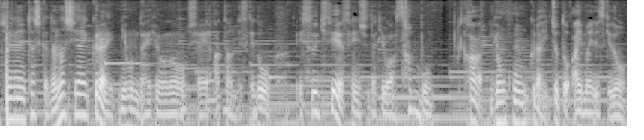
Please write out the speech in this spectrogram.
試合がね確か7試合くらい日本代表の試合あったんですけど、鈴木誠也選手だけは3本か4本くらいちょっと曖昧ですけど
